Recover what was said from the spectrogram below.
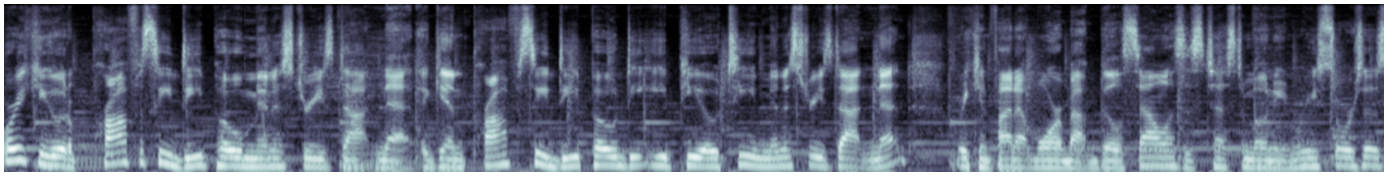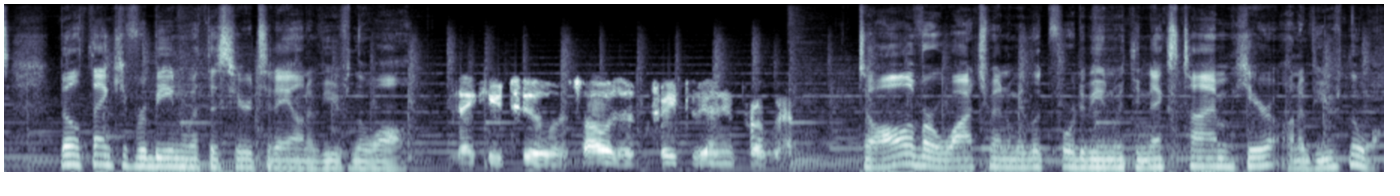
or you can go to prophecydepotministries.net. Again, prophecydepot, D-E-P-O-T, ministries.net, where you can find out more about Bill Salus, his testimony and resources. Bill, thank you for being with us here today on A View from the Wall. Thank you, too. It's always a treat to be on your program. To all of our watchmen, we look forward to being with you next time here on A View from the Wall.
